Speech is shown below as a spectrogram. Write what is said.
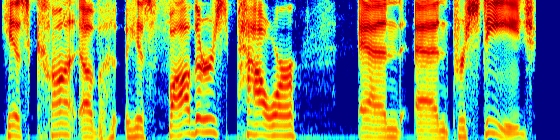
his con of his father's power and and prestige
